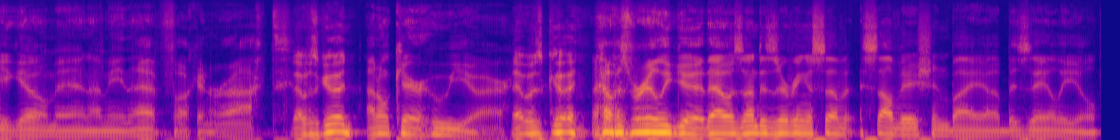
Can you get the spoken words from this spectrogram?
You go, man. I mean, that fucking rocked. That was good. I don't care who you are. That was good. That was really good. That was "Undeserving of Sal- Salvation" by uh, Bezaliel.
